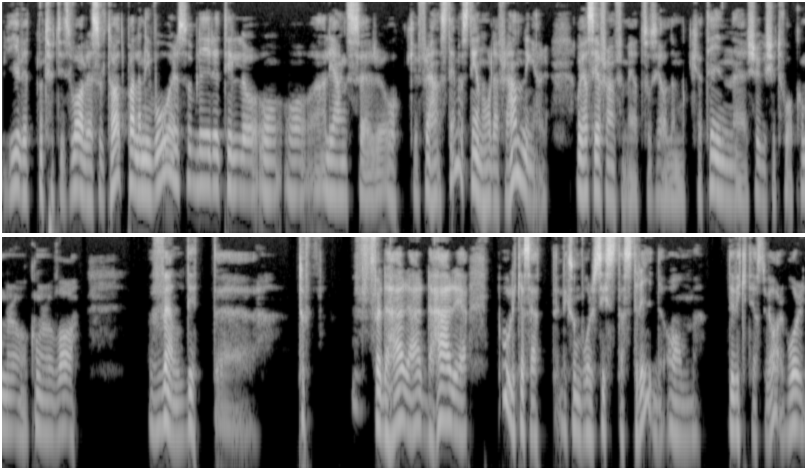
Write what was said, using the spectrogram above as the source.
givet naturligtvis valresultat på alla nivåer så blir det till och, och, och allianser och förhand, sten- stenhårda förhandlingar. Och jag ser framför mig att socialdemokratin eh, 2022 kommer att, kommer att vara väldigt eh, tuff. Mm. För det här, är, det här är på olika sätt liksom vår sista strid om det viktigaste vi har, vår,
